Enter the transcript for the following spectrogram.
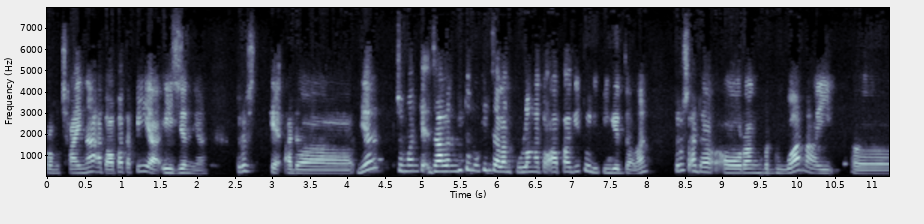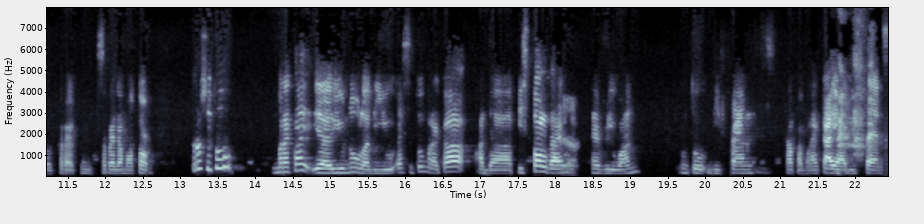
from China atau apa tapi ya Asian ya. Terus kayak ada ya cuman kayak jalan gitu mungkin jalan pulang atau apa gitu di pinggir jalan. Terus ada orang berdua naik uh, kereta sepeda motor. Terus itu mereka ya you know lah di US itu mereka ada pistol kan yeah. everyone untuk defense kata mereka ya defense.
